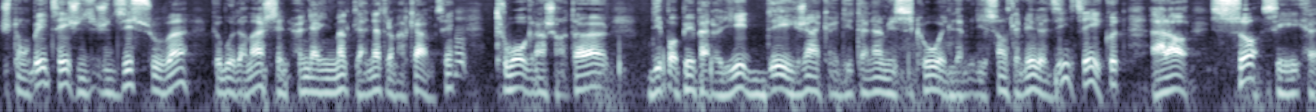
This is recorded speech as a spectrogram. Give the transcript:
je suis tombé, tu sais, je, je dis souvent que Beau Dommage, c'est un alignement de planète remarquable, tu sais. Mm. Trois grands chanteurs, des popés paroliers, des gens qui ont des talents musicaux et de la, des sens de la mélodie, tu sais, écoute. Alors, ça, c'est... euh,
